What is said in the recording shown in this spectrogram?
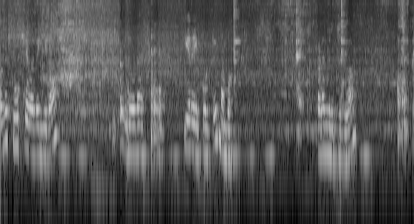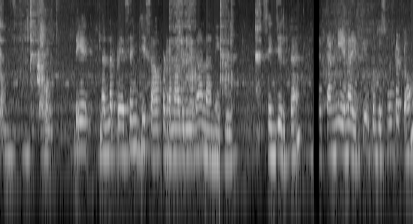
வந்து சூட்டில் வதங்கிடும். இப்போ இதோட கீரையை போட்டு நம்ம கலந்து விட்டுடலாம். அப்படியே நல்லா பிசைஞ்சு சாப்பிட்ற மாதிரி தான் நான் இது செஞ்சுருக்கேன். தண்ணியெல்லாம் இருக்குது இது கொஞ்சம் சுண்டட்டும்.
